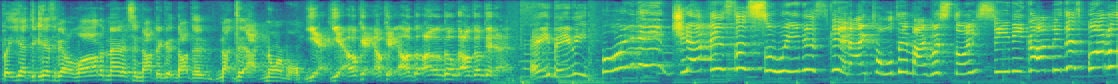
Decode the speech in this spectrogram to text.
but he has, to, he has to be on a lot of medicine not to go- not to not to act normal. Yeah, yeah. Okay, okay. I'll go. I'll go. I'll go get her. Hey, baby. Boydie, Jeff is the sweetest kid. I told him I was thirsty and he got me this bottle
